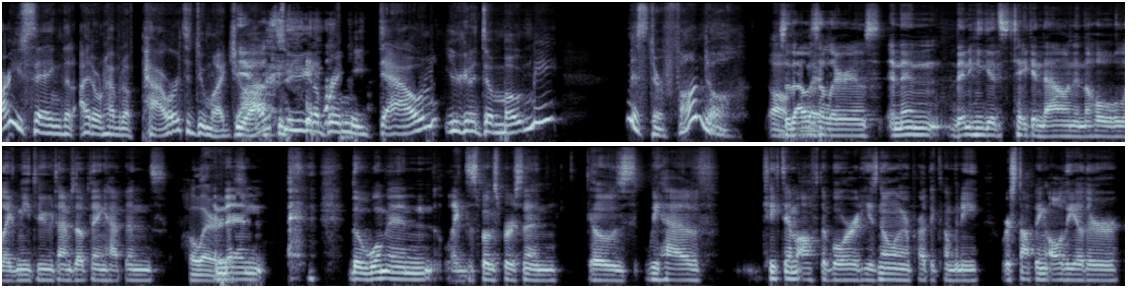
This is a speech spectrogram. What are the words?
Are you saying that I don't have enough power to do my job? Yeah. So you're gonna bring me down? You're gonna demote me? Mr. Fondle. Oh, so that was hilarious. hilarious. And then then he gets taken down, and the whole like Me Too times up thing happens. hilarious. And then the woman, like the spokesperson, goes, "We have kicked him off the board. He's no longer part of the company. We're stopping all the other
